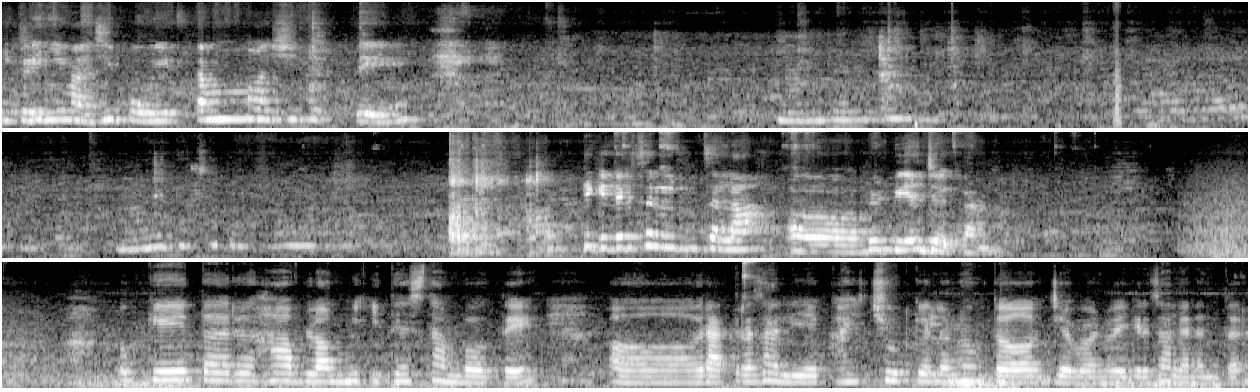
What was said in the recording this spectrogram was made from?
इकडे ही माझी पोळी टम्म अशी फुटते ठीक आहे तरी चल चला भेटूया जेवताना. ओके तर हा ब्लॉग मी इथेच थांबवते. रात्र झाली आहे काहीच शूट केलं नव्हतं जेवण वगैरे झाल्यानंतर.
